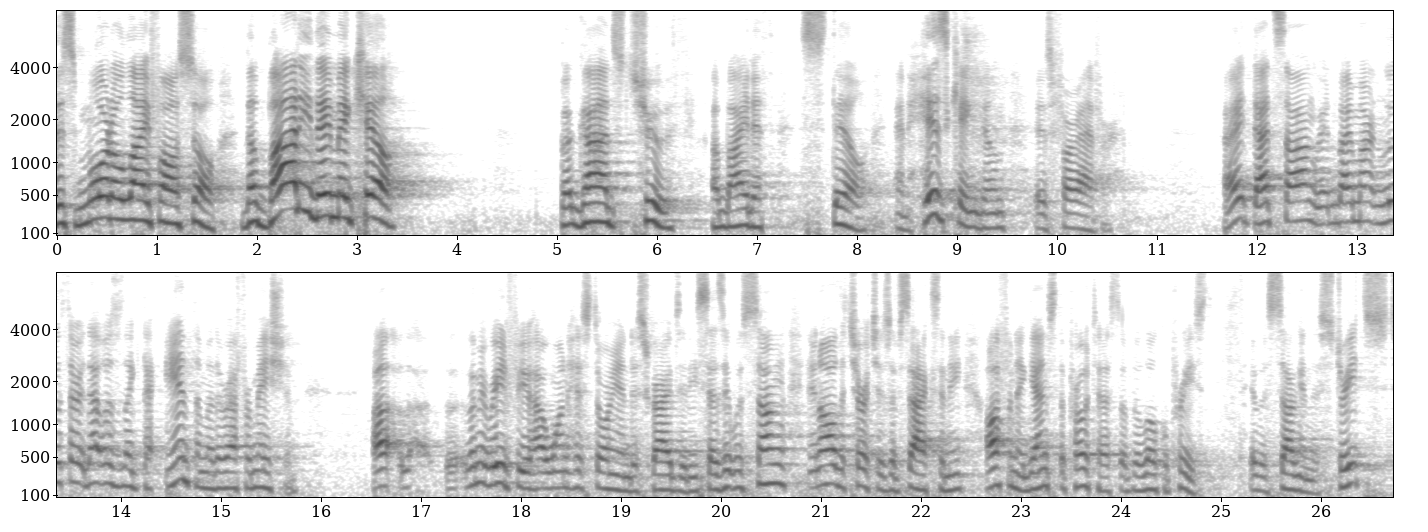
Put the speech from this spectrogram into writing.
This mortal life also. The body they may kill, but God's truth abideth still, and his kingdom is forever. Right? That song written by Martin Luther, that was like the anthem of the Reformation. Uh, let me read for you how one historian describes it. He says it was sung in all the churches of Saxony, often against the protests of the local priest. It was sung in the streets.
